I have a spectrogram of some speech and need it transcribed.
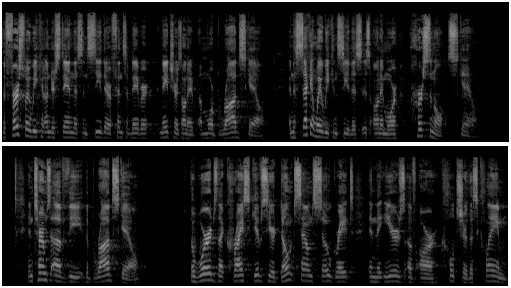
The first way we can understand this and see their offensive nature is on a, a more broad scale. And the second way we can see this is on a more personal scale. In terms of the, the broad scale, the words that Christ gives here don't sound so great in the ears of our culture. This claim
